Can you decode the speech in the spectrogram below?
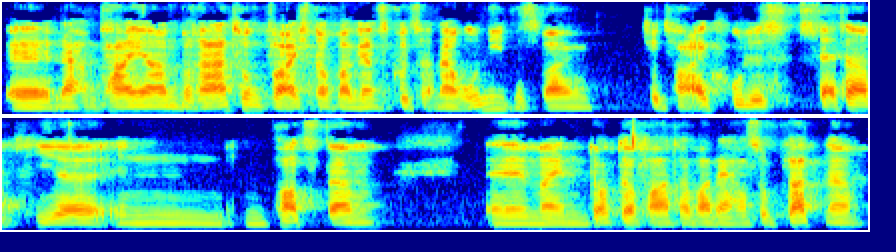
äh, nach ein paar Jahren Beratung war ich noch mal ganz kurz an der Uni. Das war ein total cooles Setup hier in, in Potsdam. Äh, mein Doktorvater war der Hasso Plattner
